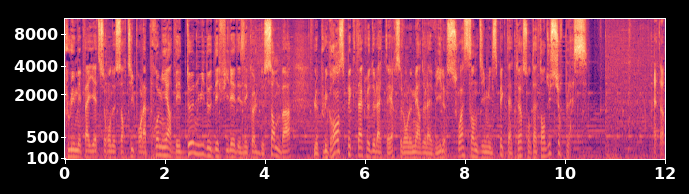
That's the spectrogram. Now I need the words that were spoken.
Plumes et paillettes seront de sortie pour la première des deux nuits de défilé des écoles de samba. Le plus grand spectacle de la Terre, selon le maire de la ville. 70 000 spectateurs sont attendus sur place. Attends.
